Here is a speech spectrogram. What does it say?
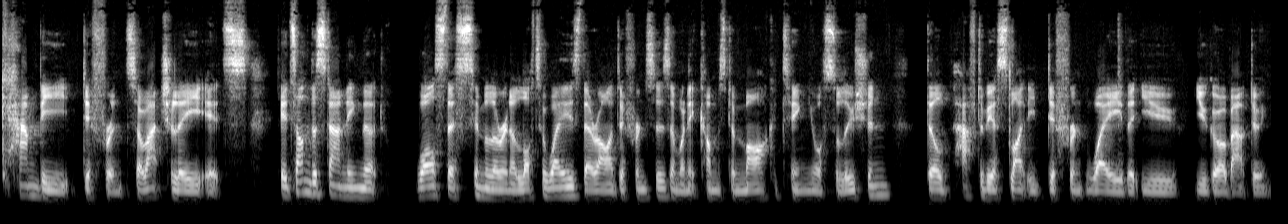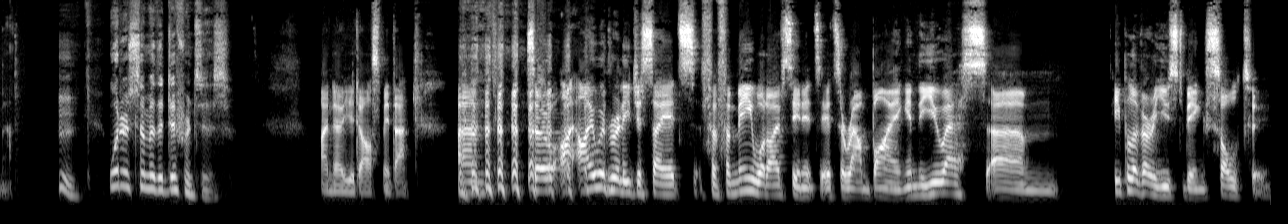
can be different. So actually, it's it's understanding that whilst they're similar in a lot of ways, there are differences. And when it comes to marketing your solution, there'll have to be a slightly different way that you you go about doing that. Hmm. What are some of the differences? I know you'd ask me that. Um, so I, I, would really just say it's for, for me what I've seen it's it's around buying in the US. Um, people are very used to being sold to.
